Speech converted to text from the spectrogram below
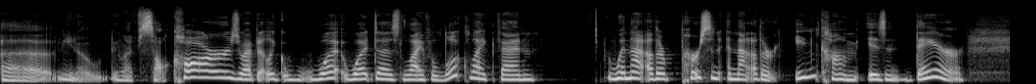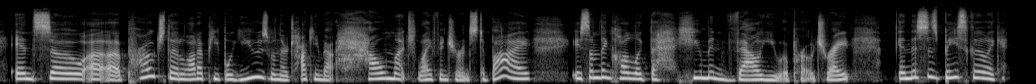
Uh, you know, do I have to sell cars? Do I have to like what what does life look like then when that other person and that other income isn't there? And so, uh, approach that a lot of people use when they're talking about how much life insurance to buy is something called like the human value approach, right? And this is basically like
